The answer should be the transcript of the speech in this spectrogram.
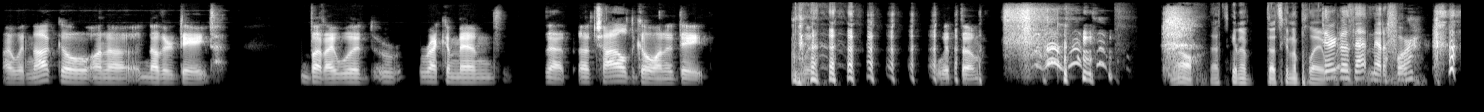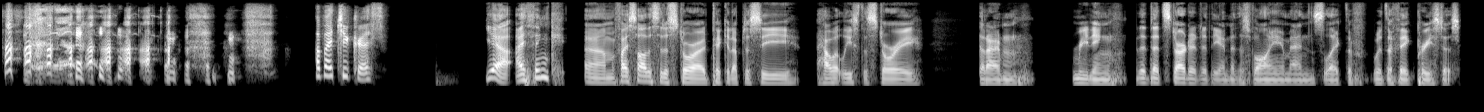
I would not go on a, another date, but I would r- recommend that a child go on a date with them. well, that's gonna that's gonna play. There away. goes that metaphor. How about you, Chris? Yeah, I think um, if I saw this at a store, I'd pick it up to see how at least the story that I'm reading that, that started at the end of this volume ends like the, with the fake priestess.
